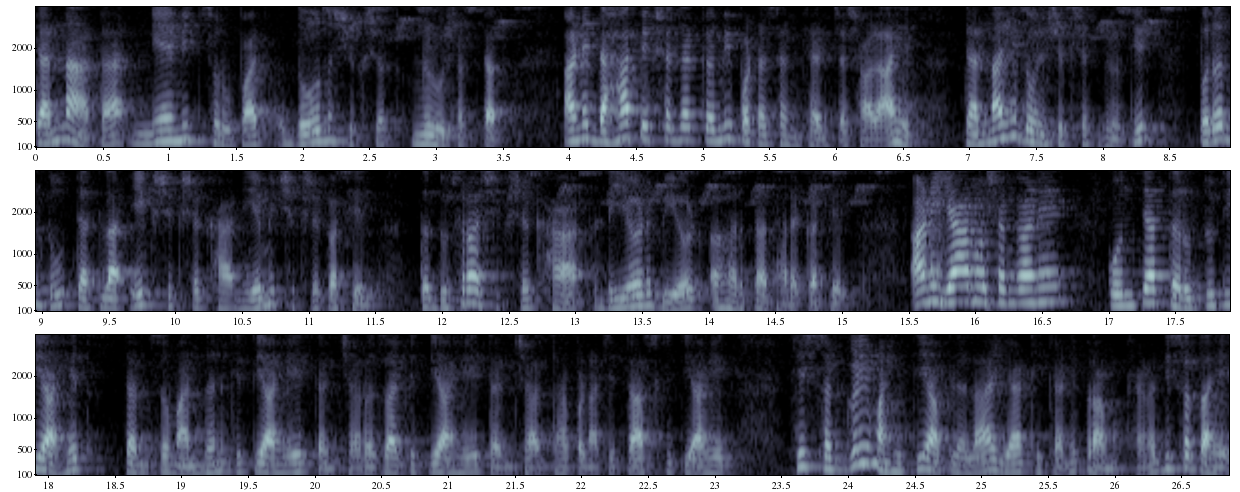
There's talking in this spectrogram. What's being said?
त्यांना आता नियमित स्वरूपात दोन शिक्षक मिळू शकतात. आणि दहापेक्षा ज्या कमी पटसंख्यांच्या शाळा आहेत त्यांनाही दोन शिक्षक मिळतील परंतु त्यातला एक शिक्षक हा नियमित शिक्षक असेल तर दुसरा शिक्षक हा डी एड बी एड अहर्ताधारक असेल. आणि या अनुषंगाने कोणत्या तरतुदी आहेत त्यांचं मानधन किती आहे त्यांच्या रजा किती आहे त्यांच्या अध्यापनाचे तास किती आहेत ही सगळी माहिती आपल्याला या ठिकाणी प्रामुख्यानं दिसत आहे.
